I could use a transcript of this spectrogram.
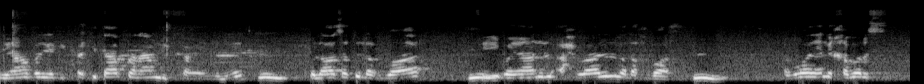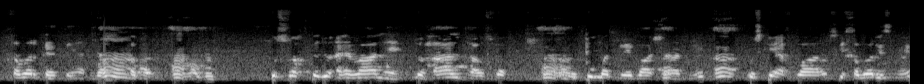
यहाँ पर ये लिखा किताब का नाम लिखा है इन्होंने। खुलासतुल अखबार फ़ी बयानुल अहवाल वल अखबार। अखबार यानी खबर खबर कहते हैं अखबार हाँ खबर। हाँ हाँ हाँ। उस वक्त का जो अहवाल है जो हाल था उस वक्त हाँ, हाँ। हुकूमत में बादशाह में हाँ। उसके अखबार उसकी खबर इसमें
